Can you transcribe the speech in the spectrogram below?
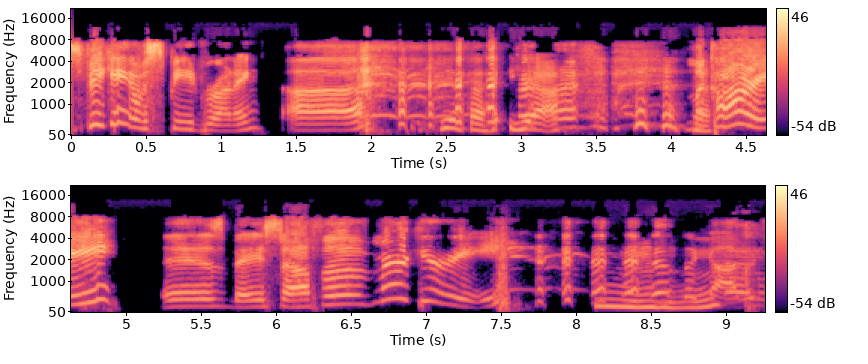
Speaking of speed running, uh, yeah, yeah. Makkari is based off of Mercury, mm-hmm. the god of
